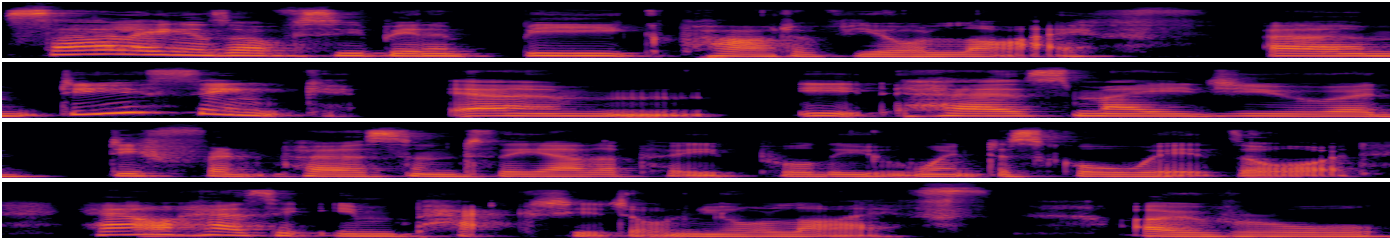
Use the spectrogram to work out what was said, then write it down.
sailing has obviously been a big part of your life. Um, do you think um, it has made you a different person to the other people you went to school with, or how has it impacted on your life overall?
